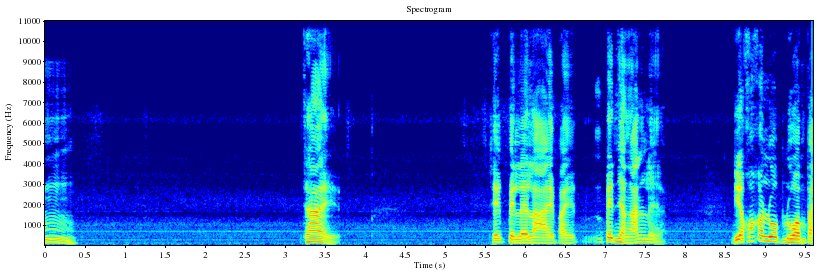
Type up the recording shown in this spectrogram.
อืม ใช่ เช็คเป็นลายๆไป เป็นอย่างนั้นเลย เดี๋ยวเขาก็รวบรวมไป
